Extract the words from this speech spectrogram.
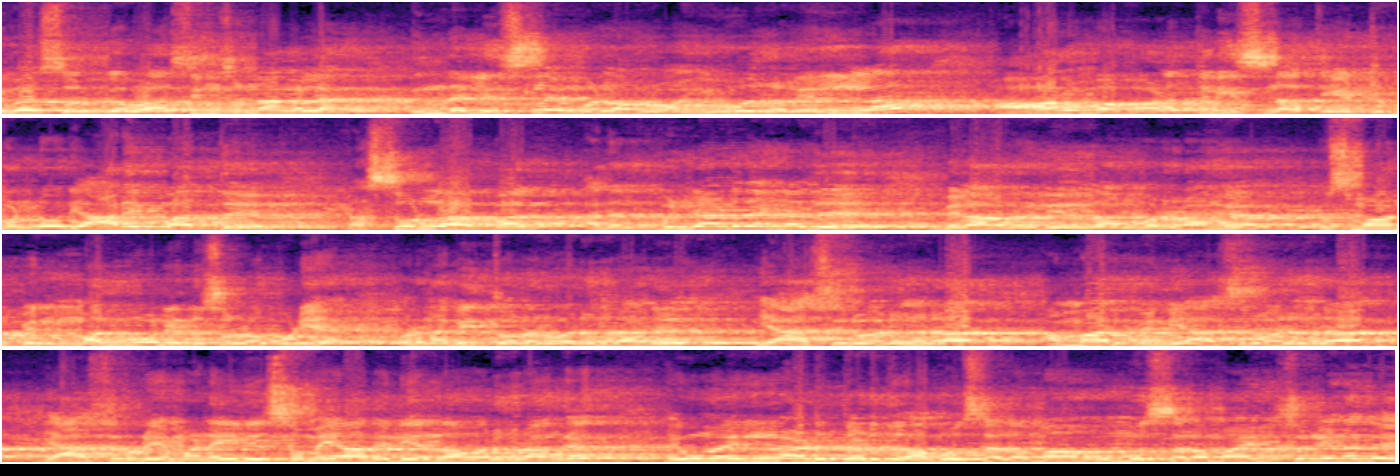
இவர் சொர்க்கவாசின்னு சொன்னாங்கல்ல இந்த லிஸ்ட்ல இவங்கெல்லாம் வருவாங்க. இவர்கள் எல்லாம் ஆரம்ப காலத்தில் இஸ்லாத்தை ஏற்றுக்கொண்டவர். யாரை பார்த்து? ரசூல்லா பார்த்து. அதற்கு பின்னாடி தான் என்னது? பிலால் அலியல்லான் வர்றாங்க உஸ்மான் பின் மல்மூன் என்று சொல்லக்கூடிய ஒரு நபித்தோழர் வருகிறாரு. யாசிர் வருகிறார். அம்மார் பின் யாசிர் வருகிறார். யாசிருடைய மனைவி சுமையார் அலியல்லாம் வருகிறாங்க. இவங்க எல்லாம் அடுத்தடுத்து அபு சலமா உம்மு சலமா என்று சொல்லி என்னது?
